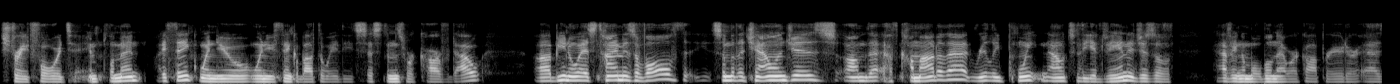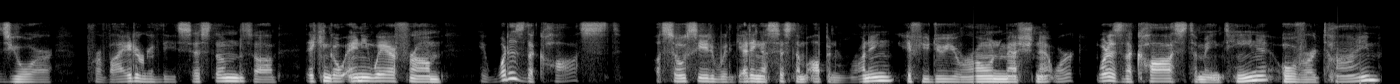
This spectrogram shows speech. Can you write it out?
straightforward to implement. I think when you when you think about the way these systems were carved out. Uh, you know, as time has evolved, some of the challenges um, that have come out of that really point now to the advantages of having a mobile network operator as your provider of these systems. Uh, they can go anywhere from hey, what is the cost associated with getting a system up and running if you do your own mesh network? What is the cost to maintain it over time?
